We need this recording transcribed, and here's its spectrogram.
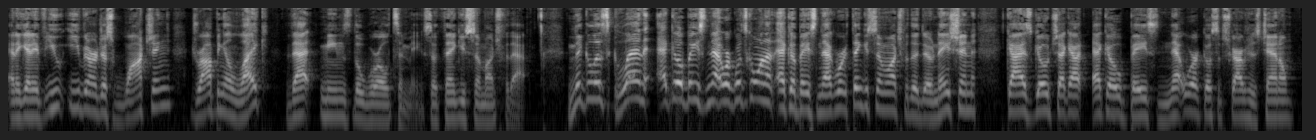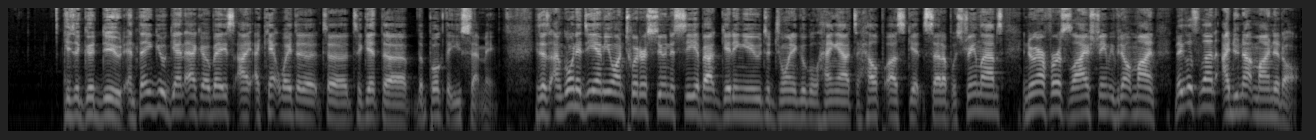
And again, if you even are just watching, dropping a like, that means the world to me. So, thank you so much for that. Nicholas Glenn, Echo Base Network. What's going on, Echo Base Network? Thank you so much for the donation. Guys, go check out Echo Base Network. Go subscribe to his channel. He's a good dude. And thank you again, Echo Base. I, I can't wait to, to, to get the, the book that you sent me. He says, I'm going to DM you on Twitter soon to see about getting you to join a Google Hangout to help us get set up with Streamlabs and doing our first live stream if you don't mind. Nicholas Glenn, I do not mind at all.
